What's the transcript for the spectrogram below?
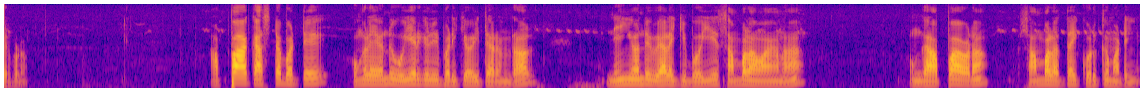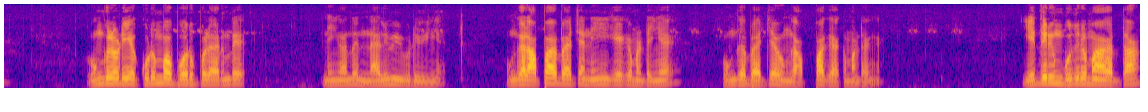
ஏற்படும். அப்பா கஷ்டப்பட்டு உங்களை வந்து உயர்கல்வி படிக்க வைத்தார் என்றால் நீங்கள் வந்து வேலைக்கு போய் சம்பளம் வாங்கினா உங்கள் அப்பாவிடம் சம்பளத்தை கொடுக்க மாட்டீங்க. உங்களுடைய குடும்ப பொறுப்பில் இருந்து நீங்கள் வந்து நழுவி விடுவீங்க. உங்கள் அப்பா பேச்சை நீங்கள் கேட்க மாட்டீங்க உங்கள் பேச்சை உங்கள் அப்பா கேட்க மாட்டாங்க. எதிரும் புதிருமாகத்தான்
